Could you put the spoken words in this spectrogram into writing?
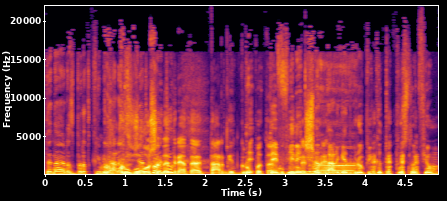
Те да не разберат криминален Колко сюжет, лошо който... да трябва да е таргет групата, те, те винаги на таргет групи, като пуснат филм,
